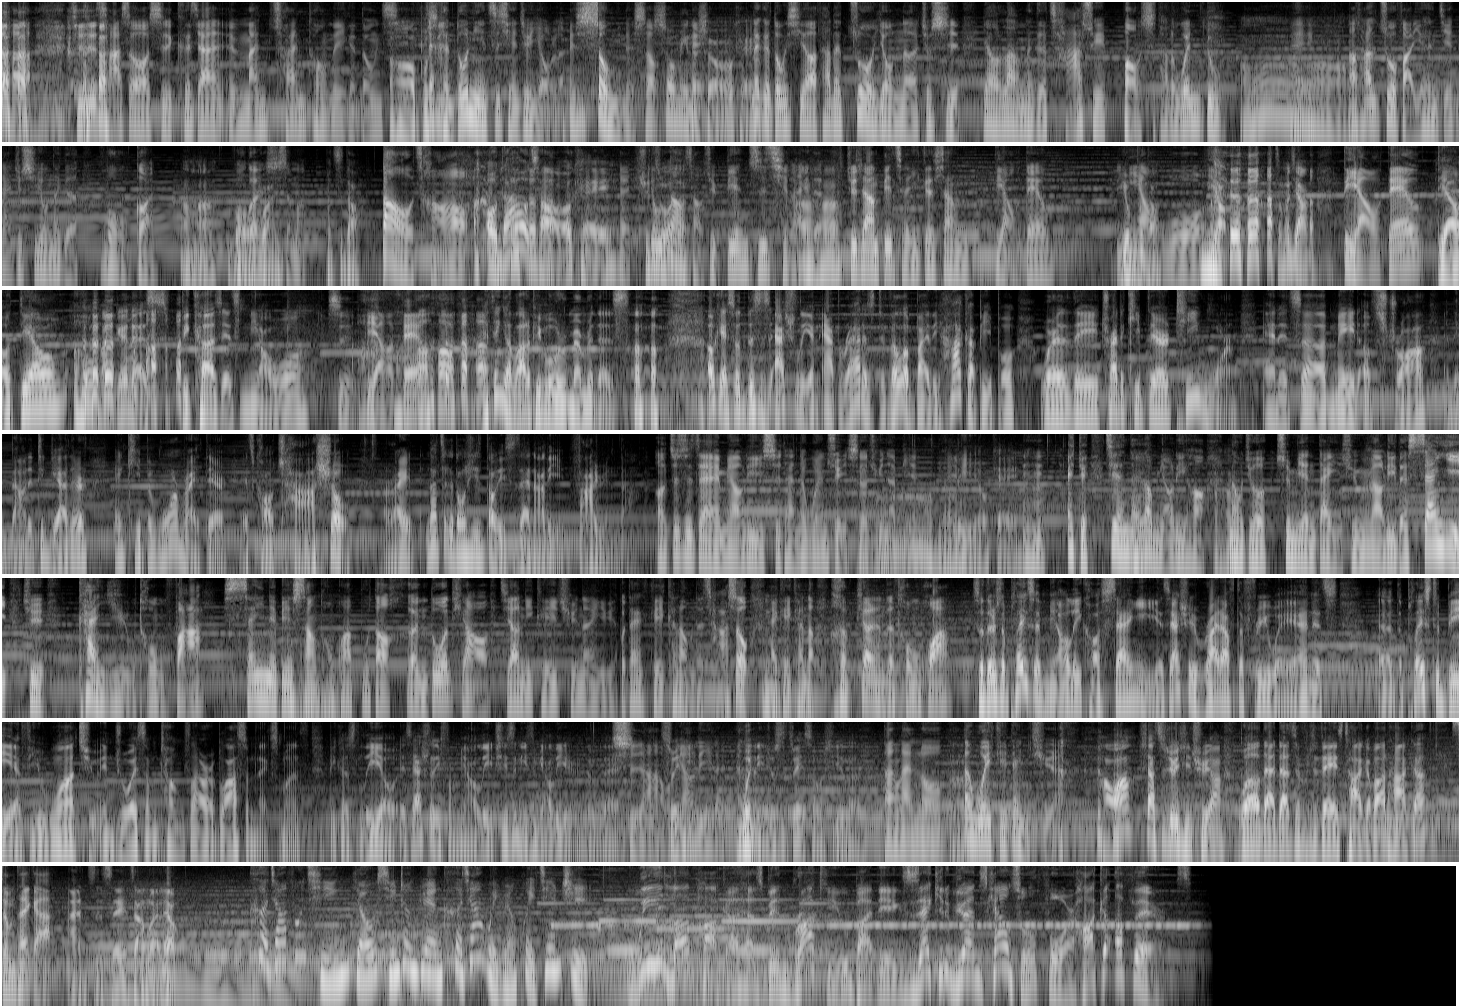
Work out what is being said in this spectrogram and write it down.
其实茶寿是客家嗯蛮传统的一个东西，哦不是很多年之前就有了，也是寿命的寿，对寿命的寿，OK。那个东西哦，它的作用呢，就是要让那个茶水保持它的温度。哦，哎，然后它的做法也很简单，就是用那个火罐，啊哈，火罐是什么？不知道。稻草。哦，稻草，OK，对，去做的，用稻草去编织起来的就这样编成一个像屌雕鸟又不懂。窝，鸟怎么讲？屌雕屌雕？Oh my goodness! Because it's 鸟窝。是屌雕。 I think a lot of people will remember this. okay, so this is actually an apparatus developed by the Hakka people where they try to keep their tea warm. And it's uh, made of straw and they bound it together and keep it warm right there. It's called cha shou. All right? 那这个东西到底是在哪里发源的？ 哦，这是在苗栗诗坛的文水社区那边。哦，苗。栗，OK。嗯哼，哎，对，既然来到苗栗哈，那我就顺便带你去苗栗的三义去看有桐筏。三义那边赏桐花步道很多条，只要你可以去那里，不但可以看到我们的茶寿，还可以看到很漂亮的桐花。So there's a place in Miaoli called Sanyi. It's actually right off the freeway, and it's uh, the place to be if you want to enjoy some tongue flower blossom next month. Because Leo is actually from Miaoli. 其实你是苗栗人，对不对？是啊，我所以你苗栗人，问你就是最熟悉了。当然喽，但我也可以带你去啊。好啊，下次就一起去啊。Well, that does it for today's talk about Hakka. 什么台嘎？俺只say 张来了。客家风情由行政院客家委员会监制。 We Love Hakka has been brought to you by the Executive Yuan's Council for Hakka Affairs.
